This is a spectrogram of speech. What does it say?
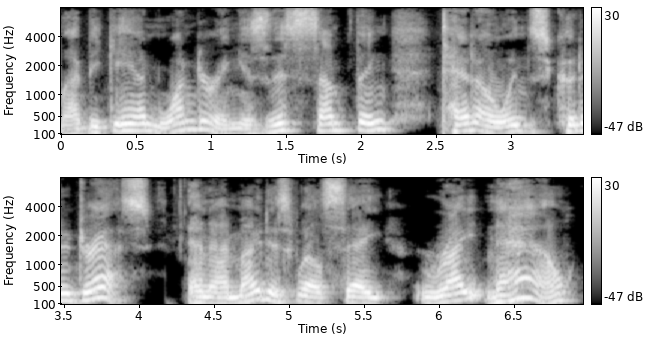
I began wondering, is this something Ted Owens could address? And I might as well say right now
